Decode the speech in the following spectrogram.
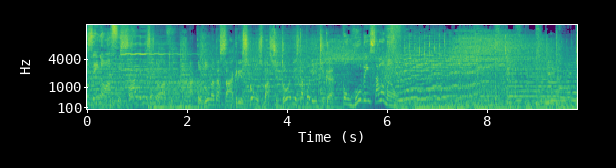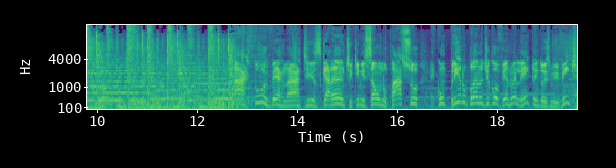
Sagres em Off. Sagres em Off. A coluna da Sagres com os bastidores da política. Com Rubens Salomão. Arthur Bernardes garante que missão no passo é cumprir o plano de governo eleito em 2020.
